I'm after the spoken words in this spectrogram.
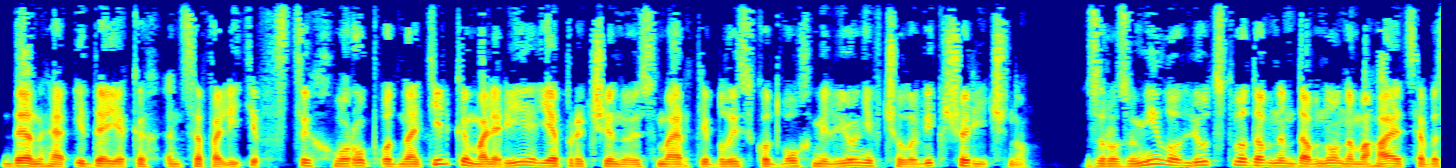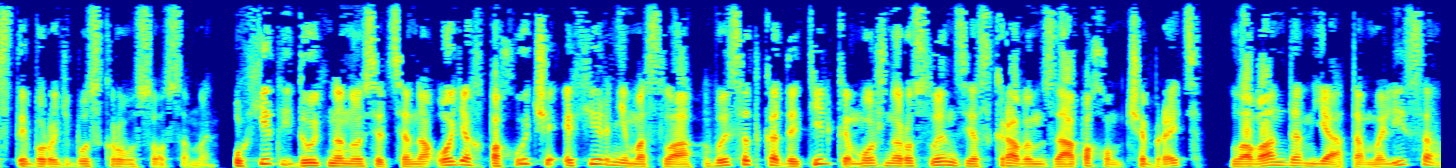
денге і деяких енцефалітів. З цих хвороб одна тільки малярія є причиною смерті близько двох мільйонів чоловік щорічно. Зрозуміло, людство давним-давно намагається вести боротьбу з кровососами. У хід йдуть, наносяться на одяг пахучі ефірні масла, висадка, де тільки можна рослин з яскравим запахом, чебрець, лаванда, м'ята, меліса,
